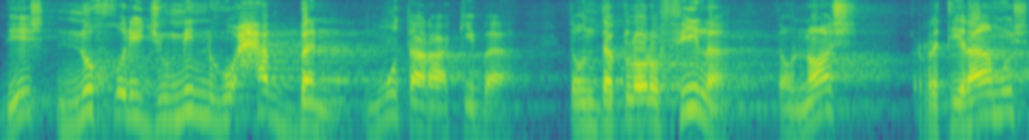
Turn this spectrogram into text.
Diz: "Nukhriju minhu habban mutarakiba". Então, da clorofila, então nós retiramos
